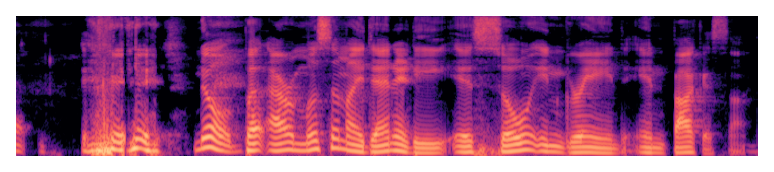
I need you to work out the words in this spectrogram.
no but our muslim identity is so ingrained in pakistan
